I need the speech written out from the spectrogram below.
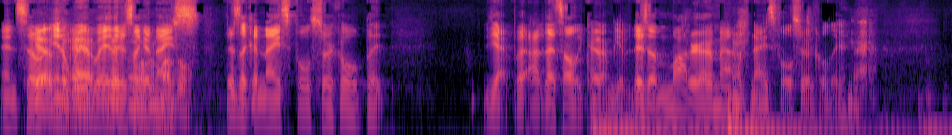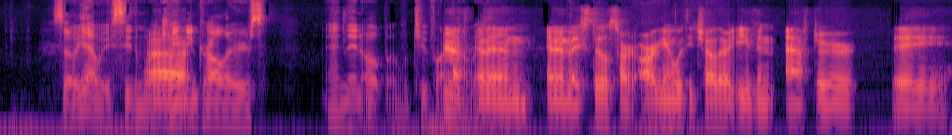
and so Yeah, in a yeah, weird way there's like a nice more of a muzzle. there's like a nice full circle but yeah but uh, that's all the credit i'm giving. There's a moderate amount of nice full circle there. So yeah we see the more Uh, canyon crawlers and then oh too far Yeah, and then and then they still start arguing with each other even after they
